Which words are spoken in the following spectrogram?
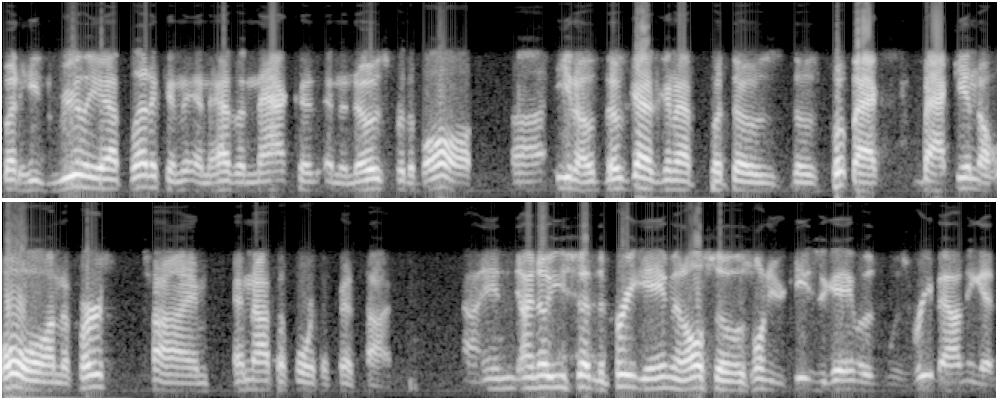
but he's really athletic and, and has a knack and a nose for the ball uh, you know, those guys are going to have to put those those putbacks back in the hole on the first time and not the fourth or fifth time. Uh, and I know you said in the pregame, and also it was one of your keys to the game was, was rebounding, and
